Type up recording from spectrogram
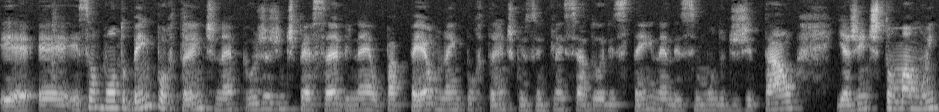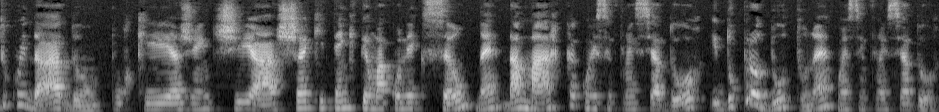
é, é, esse é um ponto bem importante, né? Porque hoje a gente percebe, né, o papel, né, importante que os influenciadores têm, né, nesse mundo digital, e a gente toma muito cuidado, porque a gente acha que tem que ter uma conexão, né, da marca com esse influenciador e do produto, né, com esse influenciador.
